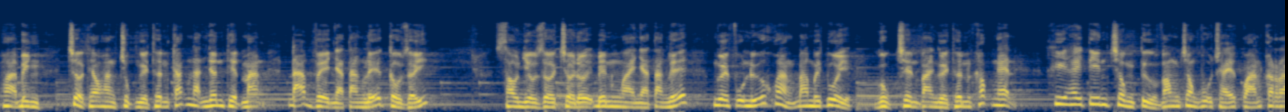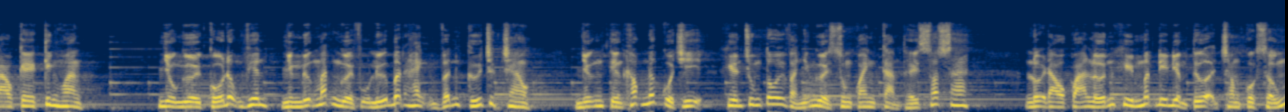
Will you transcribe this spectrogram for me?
Hòa Bình chở theo hàng chục người thân các nạn nhân thiệt mạng đã về nhà tang lễ Cầu Giấy. Sau nhiều giờ chờ đợi bên ngoài nhà tang lễ, người phụ nữ khoảng 30 tuổi gục trên vai người thân khóc nghẹn khi hay tin chồng tử vong trong vụ cháy quán karaoke kinh hoàng. Nhiều người cố động viên nhưng nước mắt người phụ nữ bất hạnh vẫn cứ trực trào. Những tiếng khóc nấc của chị khiến chúng tôi và những người xung quanh cảm thấy xót xa. Nỗi đau quá lớn khi mất đi điểm tựa trong cuộc sống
